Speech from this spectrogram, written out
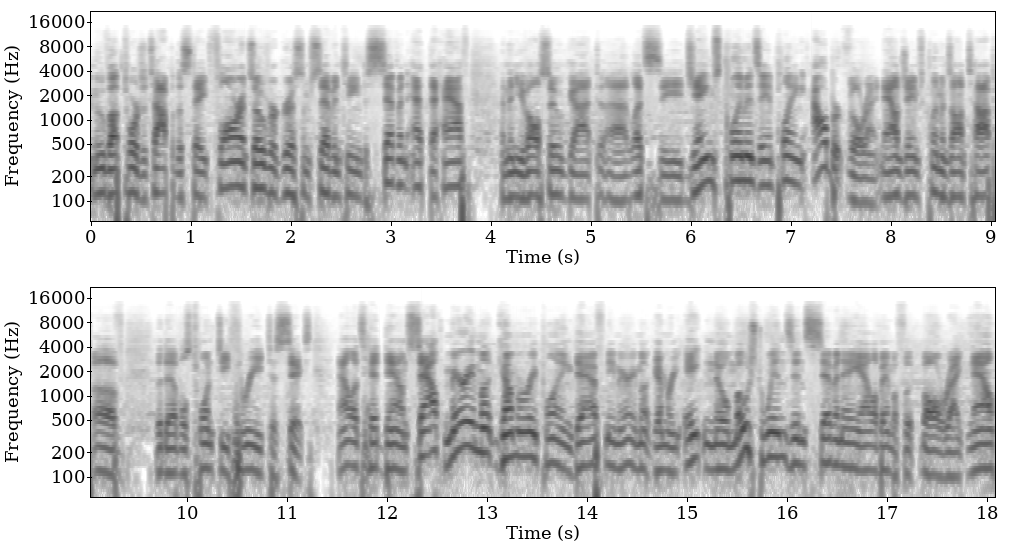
move up towards the top of the state. Florence over Grissom 17 to 7 at the half. And then you've also got, uh, let's see, James Clemens and playing Albertville right now. James Clemens on top of the Devils 23 to 6. Now let's head down south. Mary Montgomery playing Daphne. Mary Montgomery 8 0. Most wins in 7A Alabama football right now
